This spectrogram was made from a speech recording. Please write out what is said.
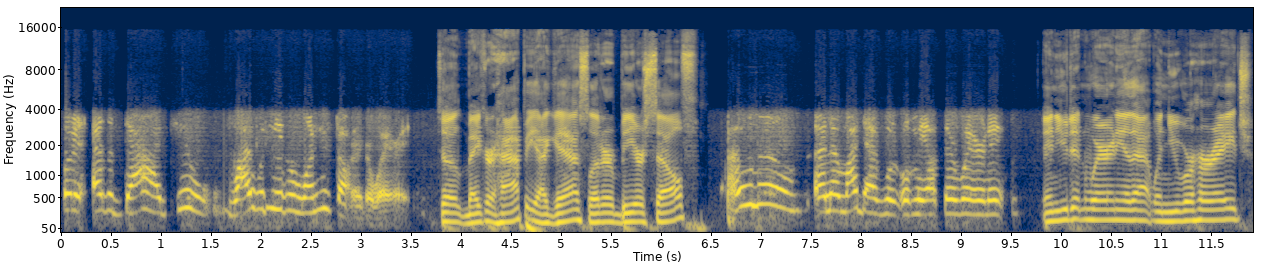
But as a dad too, why would he even want his daughter to wear it? To make her happy, I guess. Let her be herself. I don't know. I know my dad wouldn't want me out there wearing it. And you didn't wear any of that when you were her age.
